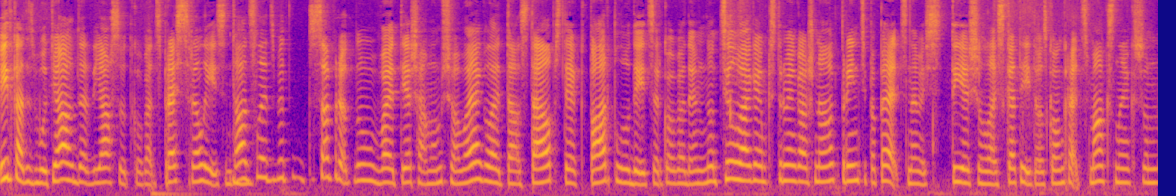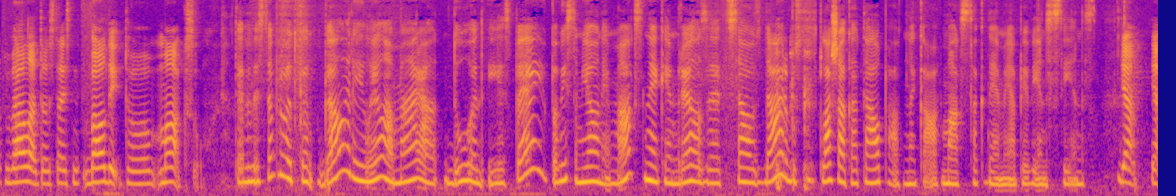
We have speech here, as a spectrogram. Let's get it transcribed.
It kā tas būtu jādara, jāsūta kaut kādas preses relīzes un tādas mm. lietas, bet saprotu, nu, vai tiešām mums šo vajag, lai tās telpas tiek pārplūdītas ar kaut kādiem nu, cilvēkiem, kas tur vienkārši nāk principa pēc, nevis tieši lai skatītos konkrētus māksliniekus un vēlētos taisni baudīt to mākslu. Tad es saprotu, ka galerija lielā mērā dod iespēju pavisam jauniem māksliniekiem realizēt savus darbus plašākā telpā nekā Mākslas akadēmijā pie vienas sienas. Jā, jā.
